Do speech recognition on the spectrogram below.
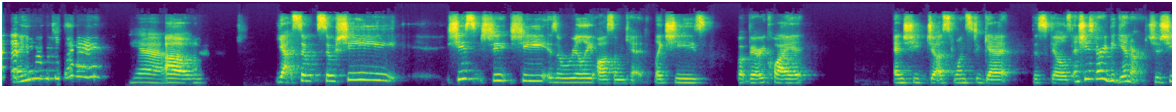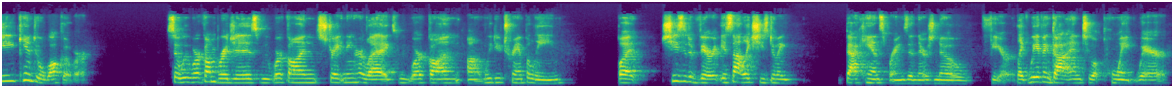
I hear what you say? Yeah. Um. Yeah. So so she she's she she is a really awesome kid. Like she's but very quiet, and she just wants to get the skills. And she's very beginner, so she can't do a walkover. So we work on bridges, we work on straightening her legs, we work on, um, we do trampoline, but she's at a very, it's not like she's doing back handsprings and there's no fear. Like we haven't gotten to a point where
